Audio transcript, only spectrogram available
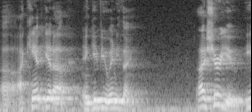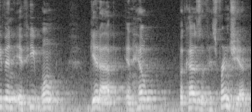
Uh, I can't get up and give you anything. I assure you, even if he won't get up and help because of his friendship,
